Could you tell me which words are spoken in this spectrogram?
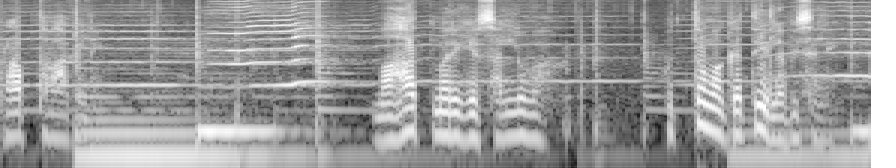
ಪ್ರಾಪ್ತವಾಗಲಿ. ಮಹಾತ್ಮರಿಗೆ ಸಲ್ಲುವ ಉತ್ತಮ ಗತಿ ಲಭಿಸಲಿ.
